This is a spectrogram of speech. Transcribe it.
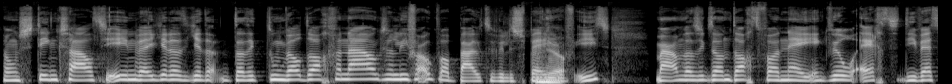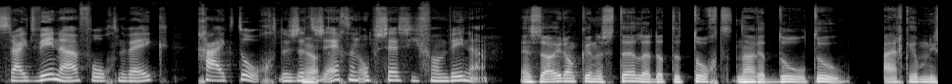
zo'n stinkzaaltje in, weet je. Dat, je dat, dat ik toen wel dacht van... nou, ik zou liever ook wel buiten willen spelen Ja. of iets. Maar omdat ik dan dacht van... nee, ik wil echt die wedstrijd winnen volgende week... ga ik toch. Dus dat Ja. is echt een obsessie van winnen. En zou je dan kunnen stellen dat de tocht naar het doel toe eigenlijk helemaal niet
